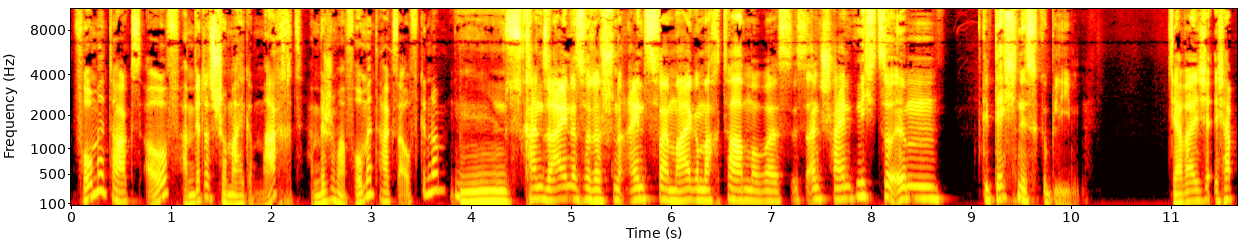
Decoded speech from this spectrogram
vormittags auf. Haben wir das schon mal gemacht? Haben wir schon mal vormittags aufgenommen? Hm, Es kann sein, dass wir das schon ein, zwei Mal gemacht haben, aber es ist anscheinend nicht so im Gedächtnis geblieben. Ja, weil ich, ich habe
